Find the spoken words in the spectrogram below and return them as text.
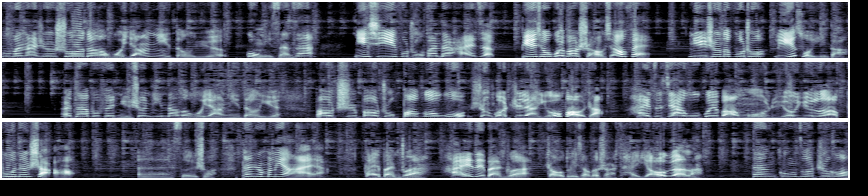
部分男生说的“我养你”等于供你三餐，你洗衣服、煮饭、带孩子，别求回报少消费，女生的付出理所应当。而大部分女生听到的“我养你”等于包吃包住包购物，生活质量有保障，孩子家务归保姆，旅游娱乐不能少。呃，所以说谈什么恋爱呀？该搬砖还得搬砖，找对象的事儿太遥远了。但工作之后，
